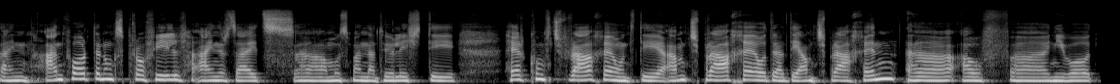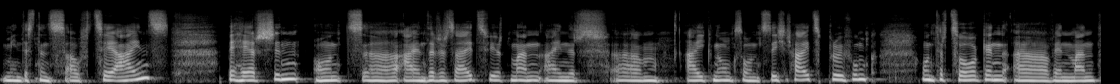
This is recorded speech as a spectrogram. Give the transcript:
ein Anforderungsprofil. Einerseits äh, muss man natürlich die Herkunftssprache und die Amtssprache oder die Amtssprachen äh, auf äh, Niveau mindestens auf C1 beherrschen und äh, andererseits wird man einer ähm, Eignungs- und Sicherheitsprüfung unterzogen. Äh, wenn man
